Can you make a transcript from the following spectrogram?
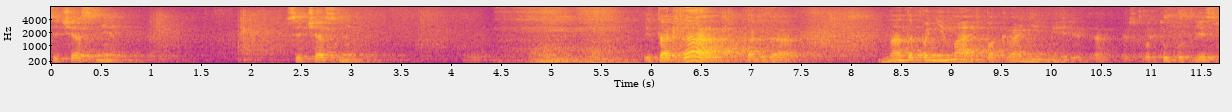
сейчас нет. Сейчас нет. И тогда, тогда надо понимать, по крайней мере, да, то есть вот тут вот есть,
